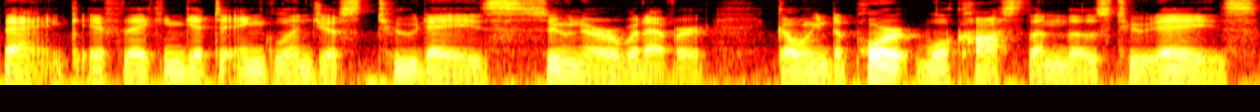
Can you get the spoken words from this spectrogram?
bank. If they can get to england just two days sooner or whatever going to port will cost them those two days.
